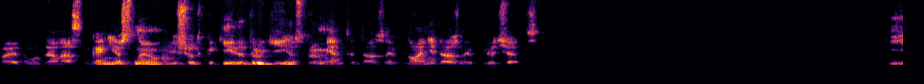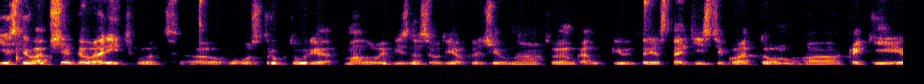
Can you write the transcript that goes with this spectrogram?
поэтому для нас, конечно, еще какие-то другие инструменты должны, но они должны включаться. Если вообще говорить вот э, о структуре малого бизнеса, вот я включил на своем компьютере статистику о том, э, какие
